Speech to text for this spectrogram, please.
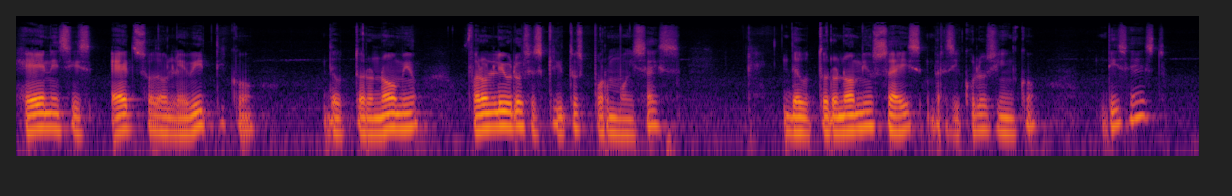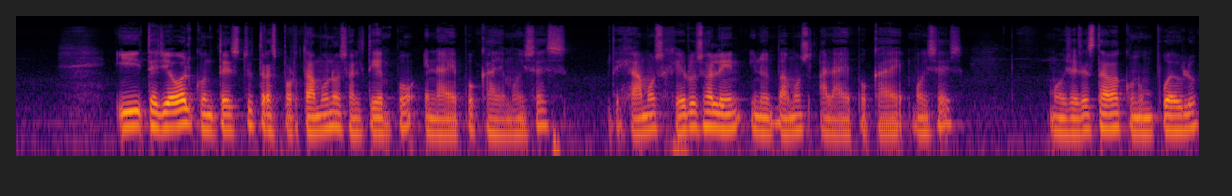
Génesis, Éxodo, Levítico, Deuteronomio fueron libros escritos por Moisés. Deuteronomio 6 versículo 5 dice esto. Y te llevo al contexto y transportámonos al tiempo en la época de Moisés. Dejamos Jerusalén y nos vamos a la época de Moisés. Moisés estaba con un pueblo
